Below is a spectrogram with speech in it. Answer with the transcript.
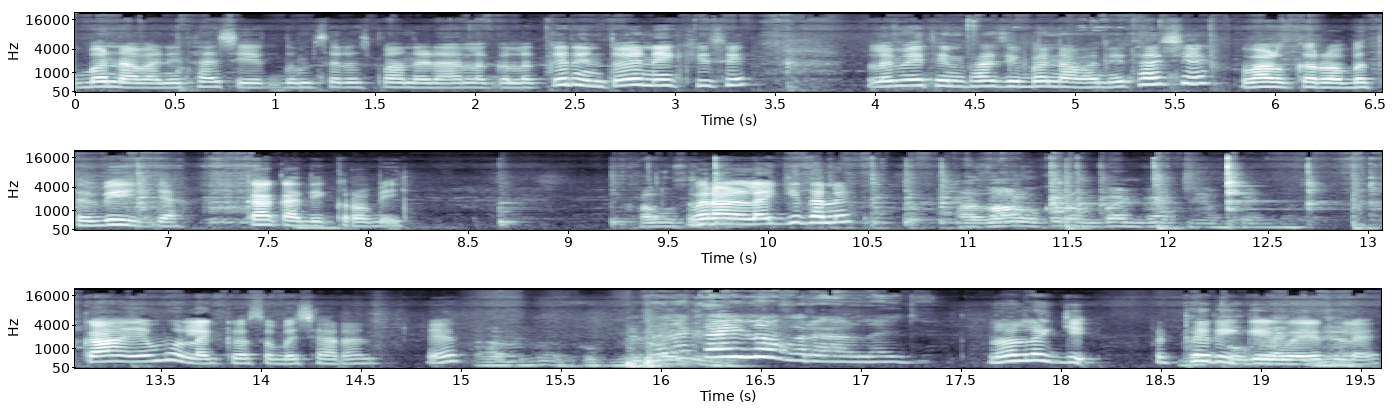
બનાવવાની થશે એકદમ સરસ પાંદડા અલગ અલગ કરીને તોય નાખી છે. એટલે મેથીની ભાજી બનાવવાની થશે. વાળ કરવા બધા બે ગયા. કાકા દીકરો બે ખાવું વરાળ લાગી તને? કા એમ હું લાગ્યો છો બચારાને? હે? ન લાગી. પણ ઠરી ગઈ હોય એટલે.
